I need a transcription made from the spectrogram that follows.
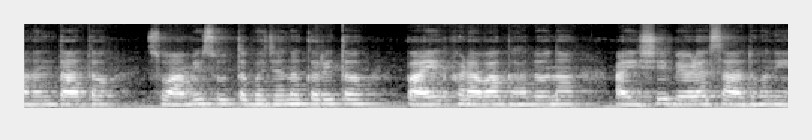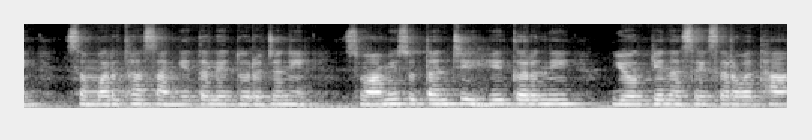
आनंदात स्वामी सुत भजन करीत पायी खडावा घालून ऐशी वेळ साधोनी समर्था सांगितले दुर्जनी स्वामी सुतांची हे करणी योग्य नसे सर्वथा.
